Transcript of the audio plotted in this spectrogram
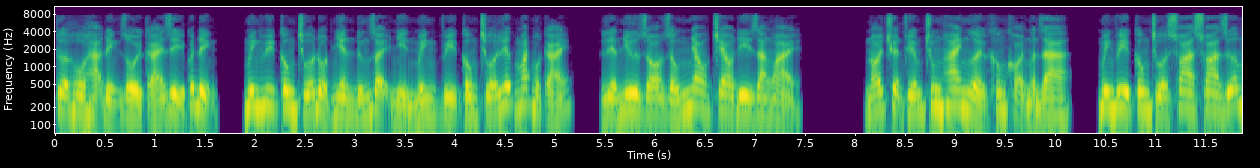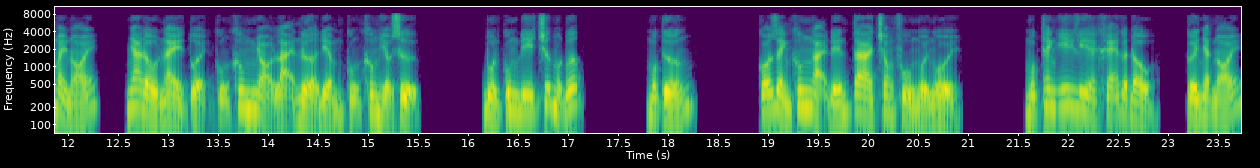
Tựa hồ hạ định rồi cái gì quyết định, Minh Huy công chúa đột nhiên đứng dậy nhìn Minh Vi công chúa liếc mắt một cái, liền như do giống nhau treo đi ra ngoài. Nói chuyện phiếm chung hai người không khỏi ngẩn ra, Minh Vi công chúa xoa xoa giữa mày nói, nha đầu này tuổi cũng không nhỏ lại nửa điểm cũng không hiểu sự. Buồn cung đi trước một bước. Một tướng, có rảnh không ngại đến ta trong phủ ngồi ngồi. Mục thanh y ghi khẽ gật đầu, cười nhạt nói,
